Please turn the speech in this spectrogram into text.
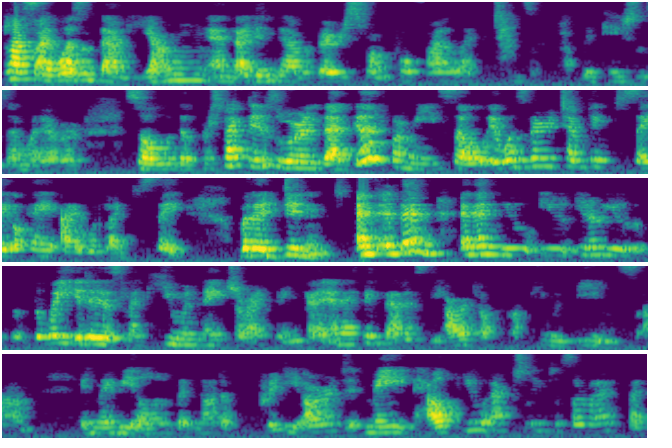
Plus, I wasn't that young and I didn't have a very strong profile, like tons of publications and whatever. So the perspectives weren't that good for me. So it was very tempting to say, okay, I would like to stay, but I didn't. And and then and then you you you know you the way it is like human nature, I think, and I think that is the art of, of human beings. Um, it may be a little bit not a pretty art. It may help you actually to survive, but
